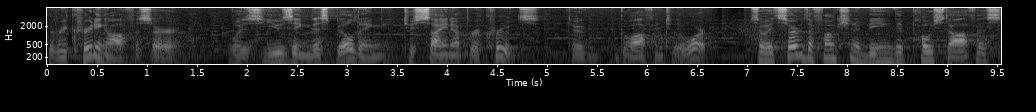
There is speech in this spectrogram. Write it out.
the recruiting officer was using this building to sign up recruits to go off into the war. So it served the function of being the post office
